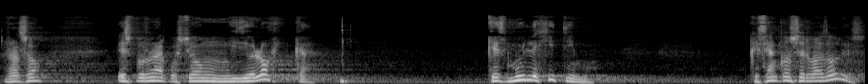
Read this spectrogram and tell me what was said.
razón es por una cuestión ideológica, que es muy legítimo que sean conservadores.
